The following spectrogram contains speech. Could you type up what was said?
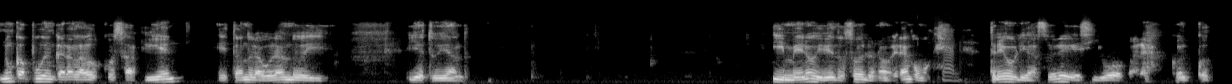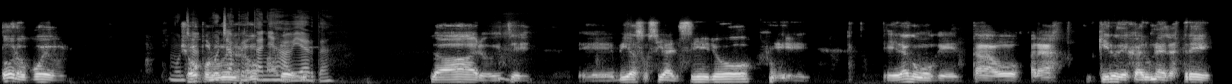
Nunca pude encarar las dos cosas bien, estando laburando y, y estudiando. Y menos viviendo solo, ¿no? Eran como que Claro. tres obligaciones que decís, vos, pará, con, con todo no puedo. Mucha- por lo muchas menos, ¿no? pestañas abiertas. Claro, viste, eh, vida social cero, eh, era como que, está, vos, pará, quiero dejar una de las tres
